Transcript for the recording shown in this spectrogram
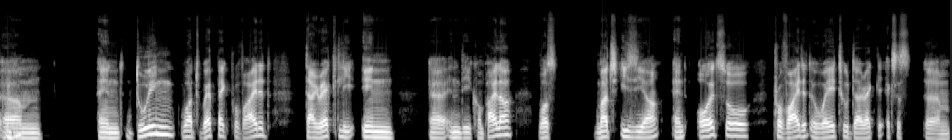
Mm-hmm. Um, and doing what Webpack provided directly in uh, in the compiler was much easier and also provided a way to directly access um,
